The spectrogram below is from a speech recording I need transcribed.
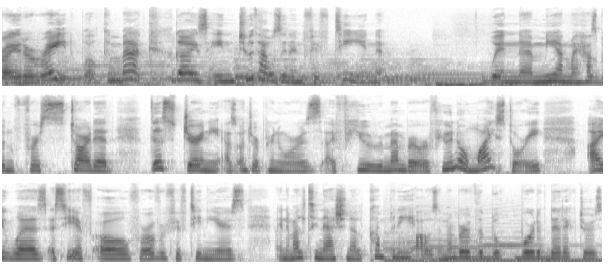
Right, all right. Welcome back. Guys, in 2015, when uh, me and my husband first started this journey as entrepreneurs, if you remember or if you know my story, I was a CFO for over 15 years in a multinational company. I was a member of the board of directors.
